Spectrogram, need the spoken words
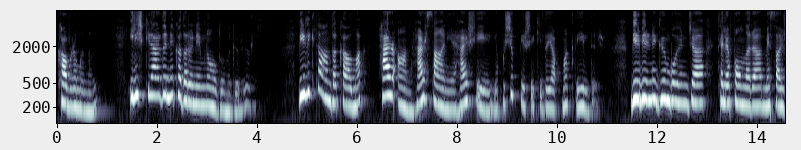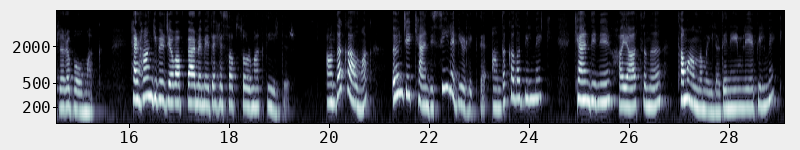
kavramının ilişkilerde ne kadar önemli olduğunu görüyoruz. Birlikte anda kalmak her an, her saniye, her şeyi yapışık bir şekilde yapmak değildir birbirini gün boyunca telefonlara, mesajlara boğmak, herhangi bir cevap vermemede hesap sormak değildir. Anda kalmak önce kendisiyle birlikte anda kalabilmek, kendini, hayatını tam anlamıyla deneyimleyebilmek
